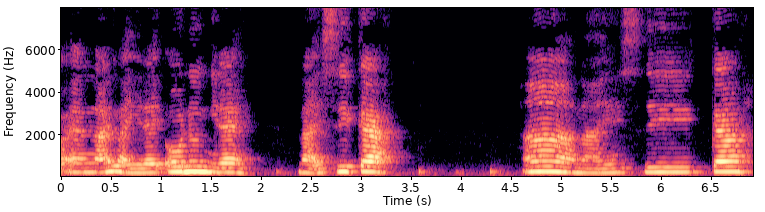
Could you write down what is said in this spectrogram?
em nói là gì đây? Ô nương gì đây? Lại si ca à này sika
